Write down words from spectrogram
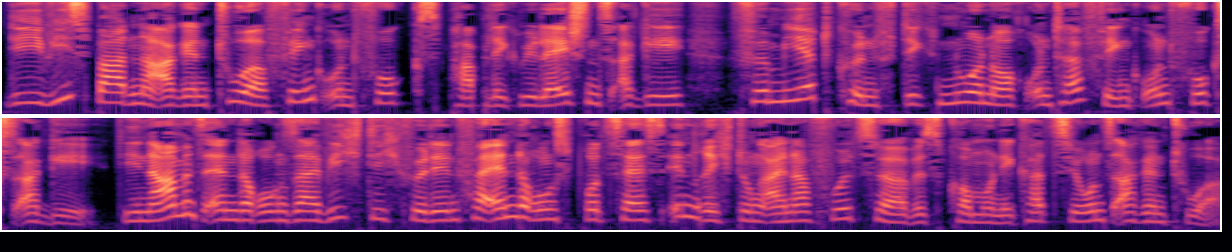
Die Wiesbadener Agentur Fink und Fuchs Public Relations AG firmiert künftig nur noch unter Fink und Fuchs AG. Die Namensänderung sei wichtig für den Veränderungsprozess in Richtung einer Full-Service-Kommunikationsagentur.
